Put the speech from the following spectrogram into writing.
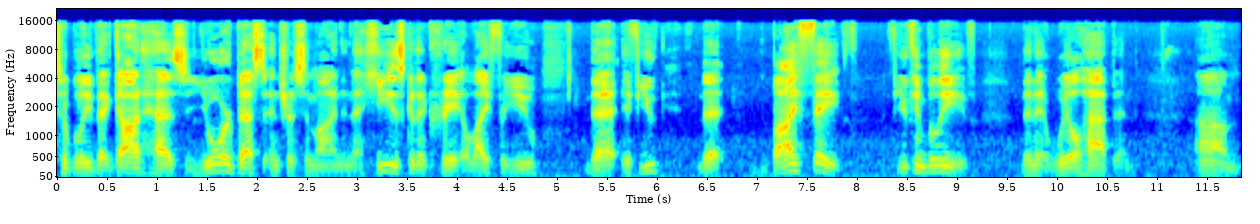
To believe that God has your best interest in mind and that He is going to create a life for you that if you that by faith, if you can believe, then it will happen. Um,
